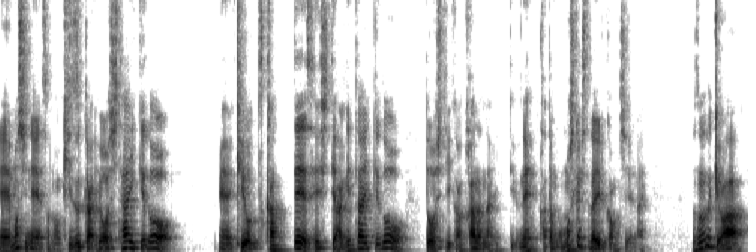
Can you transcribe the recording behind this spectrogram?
えーもしね、その気遣いをしたいけど、え気を使って接してあげたいけど、どうしていいかわからないっていうね、方ももしかしたらいるかもしれない。その時は、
